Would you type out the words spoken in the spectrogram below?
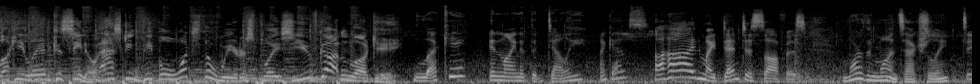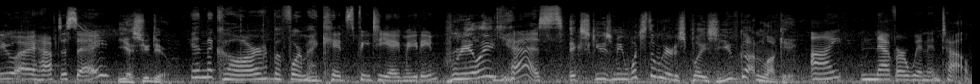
Lucky Land Casino asking people what's the weirdest place you've gotten lucky? Lucky? In line at the deli, I guess? Aha, in my dentist's office. More than once, actually. Do I have to say? Yes, you do. In the car before my kids' PTA meeting. Really? Yes. Excuse me, what's the weirdest place you've gotten lucky? I never win and tell.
